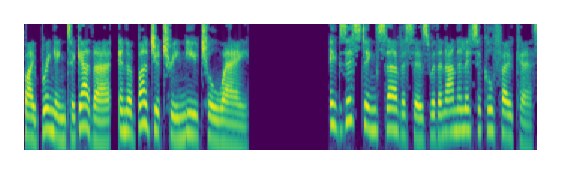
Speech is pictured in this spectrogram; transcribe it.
by bringing together, in a budgetary neutral way, Existing services with an analytical focus.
